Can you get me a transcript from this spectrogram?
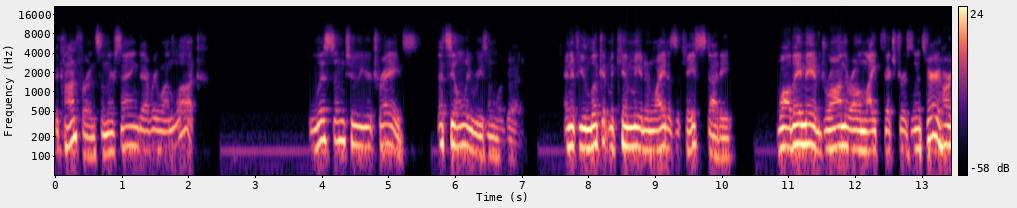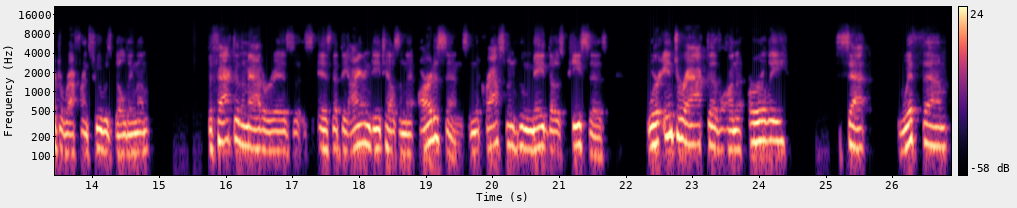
the conference and they're saying to everyone look listen to your trades. That's the only reason we're good. And if you look at mckim mead and white as a case study while they may have drawn their own light fixtures and it's very hard to reference who was building them the fact of the matter is, is is that the iron details and the artisans and the craftsmen who made those pieces were interactive on an early set with them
